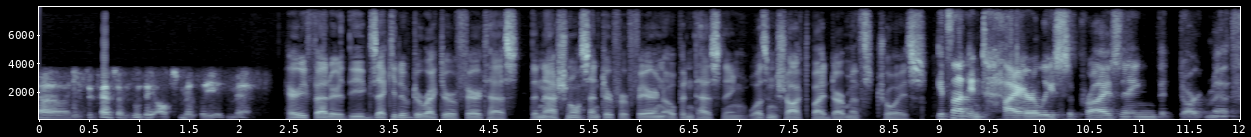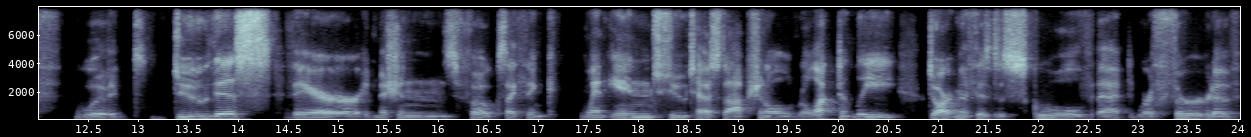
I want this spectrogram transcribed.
Uh, it depends on who they ultimately admit. Harry Feder, the executive director of FairTest, the National Center for Fair and Open Testing, wasn't shocked by Dartmouth's choice. It's not entirely surprising that Dartmouth would do this. Their admissions folks, I think, went into test optional reluctantly. Dartmouth is a school that where a third of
